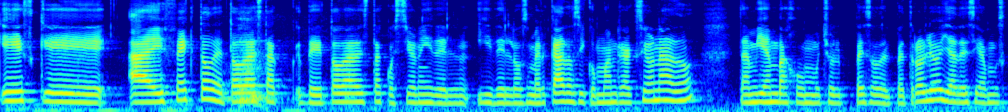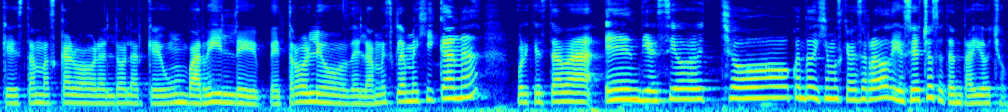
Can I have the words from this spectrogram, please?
es que a efecto de toda esta, de toda esta cuestión y, del, y de los mercados y cómo han reaccionado, también bajó mucho el peso del petróleo. Ya decíamos que está más caro ahora el dólar que un barril de petróleo de la mezcla mexicana, porque estaba en 18, ¿cuánto dijimos que había cerrado? 18.78.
